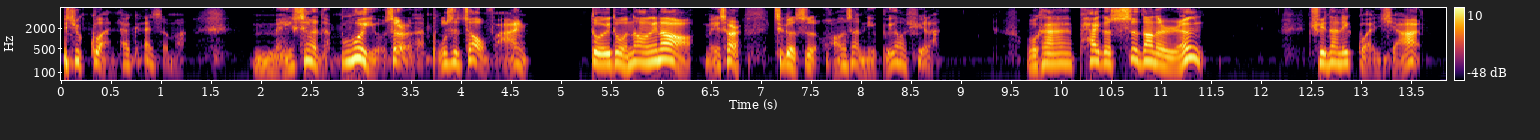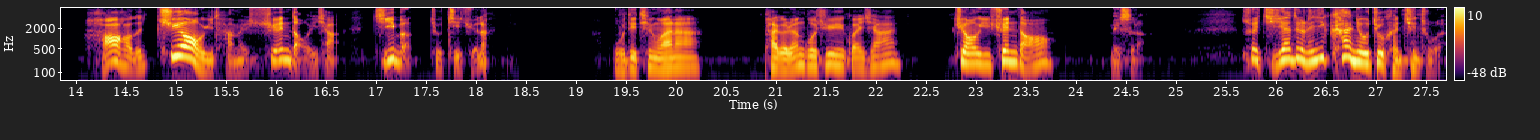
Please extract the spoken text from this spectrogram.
你去管他干什么？没事的，不会有事的，不是造反，斗一斗，闹一闹，没事。这个事皇上，你不要去了。我看派个适当的人去那里管辖，好好的教育他们，宣导一下，基本就解决了。武帝听完了，派个人过去管辖，教育宣导，没事了。所以吉安这个人一看就就很清楚了，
